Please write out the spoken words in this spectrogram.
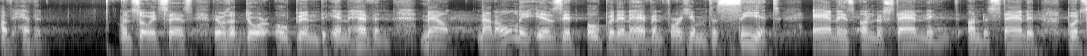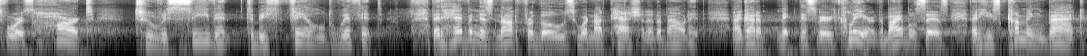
of heaven. And so it says there was a door opened in heaven. Now, not only is it open in heaven for him to see it and his understanding to understand it, but it's for his heart to receive it, to be filled with it. That heaven is not for those who are not passionate about it. I got to make this very clear. The Bible says that he's coming back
